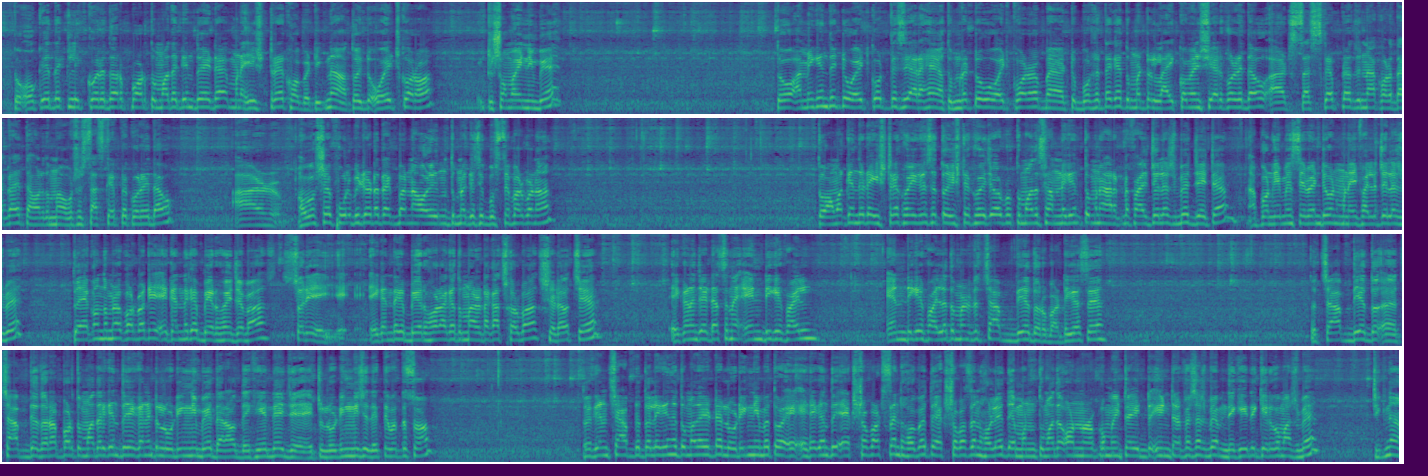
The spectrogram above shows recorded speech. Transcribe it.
তো ওকেতে ক্লিক করে দেওয়ার পর তোমাদের কিন্তু এটা মানে স্ট্রেক হবে, ঠিক না? তো একটু ওয়েট করো, একটু সময় নিবে। তো আমি কিন্তু একটু ওয়েট করতেছি, আর হ্যাঁ তোমরা একটু ওয়েট করার একটু বসে থেকে তোমরা একটু লাইক কমেন্ট শেয়ার করে দাও, আর সাবস্ক্রাইবটা যদি না করে থাকায় তাহলে তোমরা অবশ্যই সাবস্ক্রাইবটা করে দাও। আর অবশ্যই ফুল ভিডিওটা দেখবা, না হলে কিন্তু তোমরা কিছু বুঝতে পারবে না। তো আমার কিন্তু এটা স্ট্রেক হয়ে গেছে, তো স্ট্রেক হয়ে যাওয়ার পর তোমাদের সামনে কিন্তু মানে আরেকটা ফাইল চলে আসবে, যেটা আপন গেমিং সেভেন্টি ওয়ান মানে এই ফাইলটা চলে আসবে। তো এখন তোমরা করবা কি, এখান থেকে বের হয়ে যাবা। সরি এখান থেকে বের হওয়ার আগে তোমরা একটা কাজ করবা, সেটা হচ্ছে এখানে যেটা আছে না এনডিকে ফাইল এনডিকে ফাইলে তোমরা একটা চাপ দিয়ে ধরবা, ঠিক আছে? তো চাপ দিয়ে চাপ দিয়ে ধরার পর তোমাদের কিন্তু এখানে একটু লোডিং নিবে। দাঁড়াও, দেখিয়ে দেয় যে একটু লোডিং নিচে দেখতে পাচ্ছ তো এখানে চাপ দিতে হলে কিন্তু তোমাদের এটা লোডিং নিবে, তো এটা কিন্তু একশো পার্সেন্ট হবে, তো একশো পার্সেন্ট হলে মানে তোমাদের অন্যরকম এটা ইন্টারফেস আসবে, আমি দেখিয়ে দিই কীরকম আসবে, ঠিক না?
